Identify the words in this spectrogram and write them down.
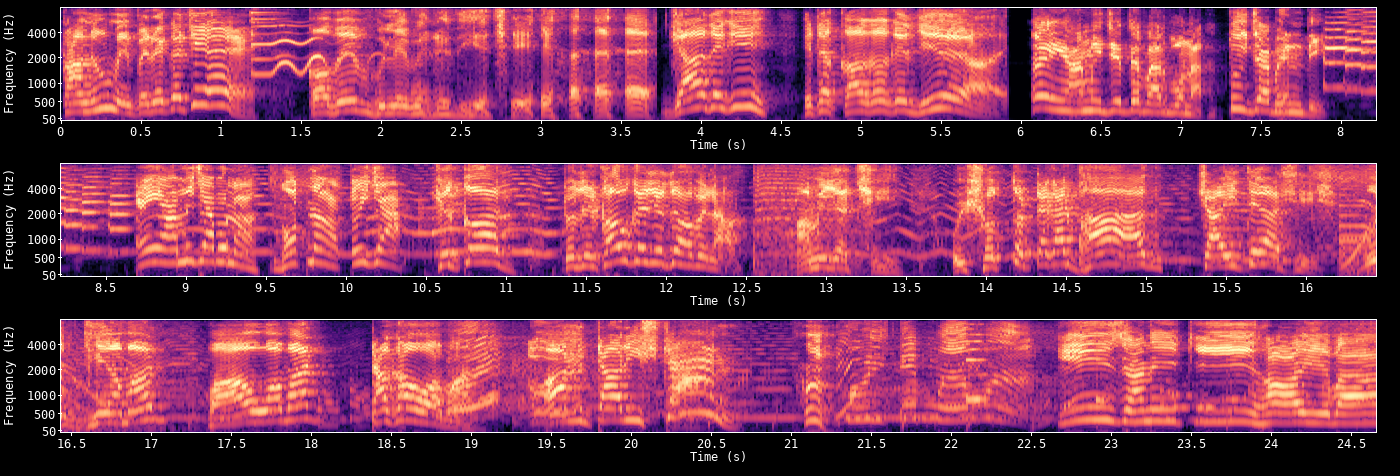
কানু মেপে রেখেছে? কবে ভুলে মেরে দিয়েছে? যা দেখি এটা কাকাকে দিয়ে আয়। এই আমি যেতে পারব না তুই যা ভেন্ডি। এই আমি যাব না ঘটনা তুই যা। চেক কর তোদের কাউকে যেতে হবে না। আমি যাচ্ছি। ওই সত্তর টাকার ভাগ চাইতে আসিস। বুদ্ধি আমার পাও আমার টাকাও আমার। আন্টারিস্ট্যান্ড কি জানি কি হয় এবার।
